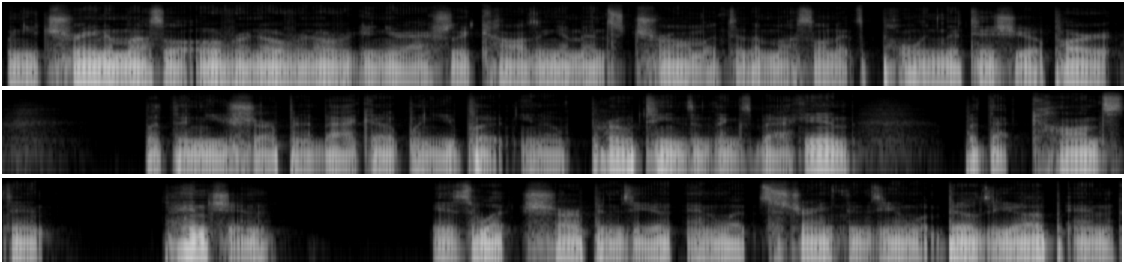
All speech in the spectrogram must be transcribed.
when you train a muscle over and over and over again, you're actually causing immense trauma to the muscle and it's pulling the tissue apart. But then you sharpen it back up when you put, you know, proteins and things back in. But that constant tension is what sharpens you and what strengthens you and what builds you up. And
